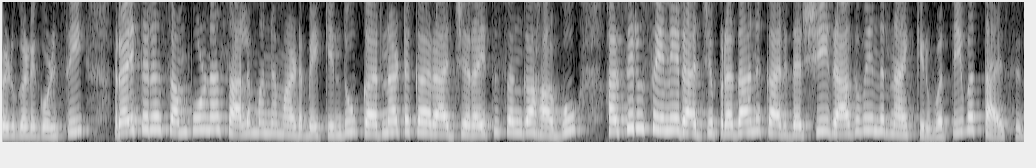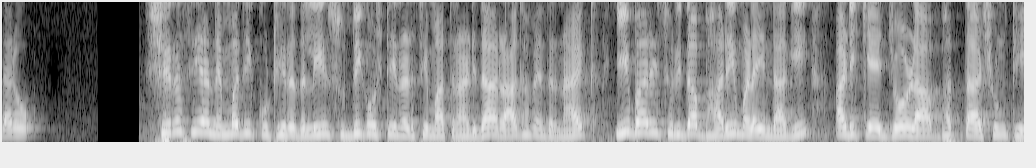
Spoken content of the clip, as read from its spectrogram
ಬಿಡುಗಡೆಗೊಳಿಸಿ ರೈತರ ಸಂಪೂರ್ಣ ಸಾಲ ಮನ್ನಾ ಮಾಡಬೇಕೆಂದು ಕರ್ನಾಟಕ ರಾಜ್ಯ ರೈತ ಸಂಘ ಹಾಗೂ ಹಸಿರು ಸೇನೆ ರಾಜ್ಯ ಪ್ರಧಾನ ಕಾರ್ಯದರ್ಶಿ ರಾಘವೇಂದ್ರ ನಾಯ್ಕ್ ಕಿರುವತ್ತಿ ಒತ್ತಾಯಿಸಿದರು. ಶಿರಸಿಯ ನೆಮ್ಮದಿ ಕುಟೀರದಲ್ಲಿ ಸುದ್ದಿಗೋಷ್ಠಿ ನಡೆಸಿ ಮಾತನಾಡಿದ ರಾಘವೇಂದ್ರ ನಾಯಕ್ ಈ ಬಾರಿ ಸುರಿದ ಭಾರೀ ಮಳೆಯಿಂದಾಗಿ ಅಡಿಕೆ, ಜೋಳ, ಭತ್ತ, ಶುಂಠಿ,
